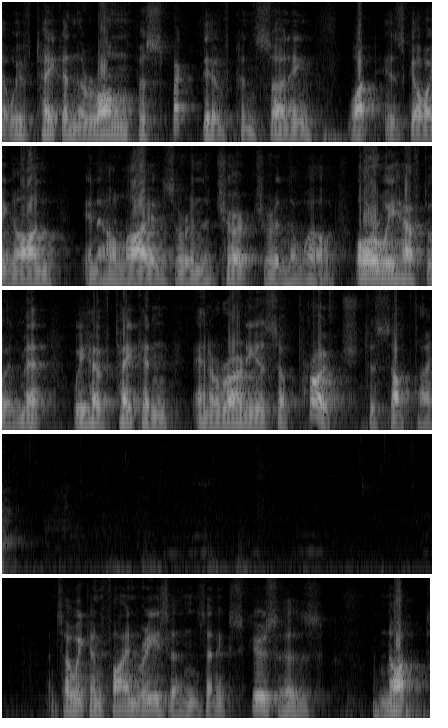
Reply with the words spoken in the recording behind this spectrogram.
that we've taken the wrong perspective concerning what is going on in our lives or in the church or in the world. Or we have to admit we have taken an erroneous approach to something. And so we can find reasons and excuses not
